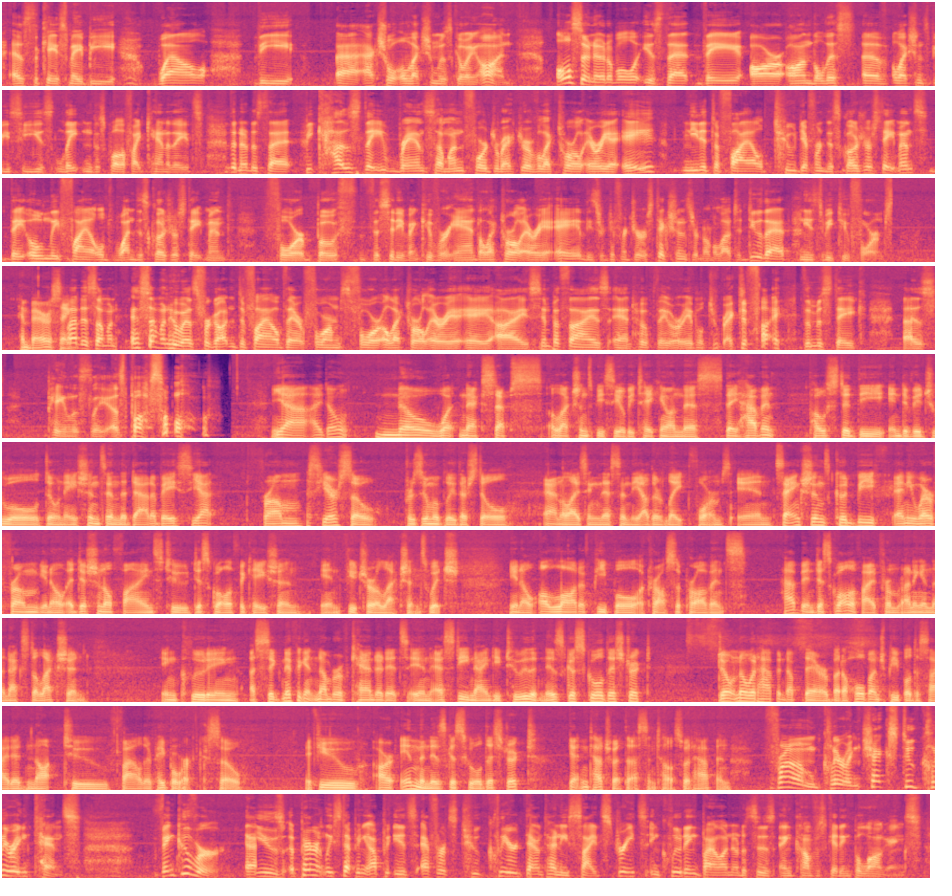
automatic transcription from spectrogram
as the case may be, while the uh, actual election was going on. Also notable is that they are on the list of Elections BC's latent disqualified candidates. The notice that because they ran someone for Director of Electoral Area A, needed to file two different disclosure statements, they only filed one disclosure statement for both the City of Vancouver and Electoral Area A. These are different jurisdictions, they're not allowed to do that. It needs to be two forms. Embarrassing But as someone as someone who has forgotten to file their forms for electoral area A, I sympathize and hope they were able to rectify the mistake as painlessly as possible. yeah i don't know what next steps elections bc will be taking on this they haven't posted the individual donations in the database yet from this year so presumably they're still analyzing this and the other late forms in. Sanctions could be anywhere from you know additional fines to disqualification in future elections which you know a lot of people across the province have been disqualified from running in the next election including a significant number of candidates in SD 92 the Nisga'a school district. Don't know what happened up there but a whole bunch of people decided not to file their paperwork. So if you are in the Nisga'a school district get in touch with us and tell us what happened From clearing checks to clearing tents, Vancouver is apparently stepping up its efforts to clear downtown east side streets, including bylaw notices and confiscating belongings.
